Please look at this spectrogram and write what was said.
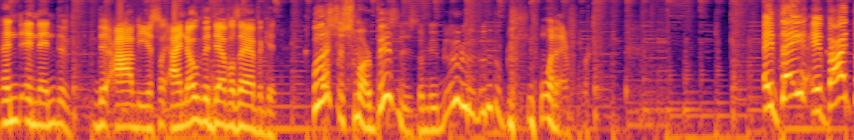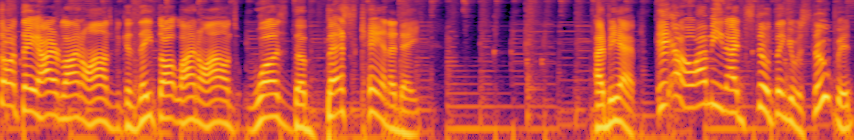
And and then the, the obviously, I know the devil's advocate. Well, that's just smart business. I mean, blah, blah, blah, whatever. If they if I thought they hired Lionel Hollins because they thought Lionel Hollins was the best candidate, I'd be happy. You know, I mean, I'd still think it was stupid.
